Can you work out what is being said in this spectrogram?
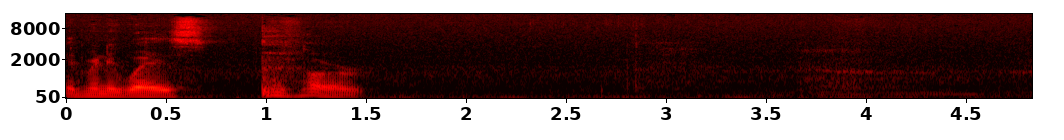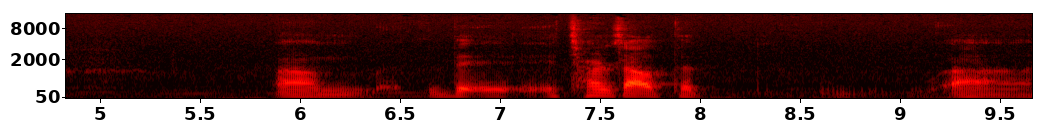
in many ways, or um, the, it turns out that uh,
